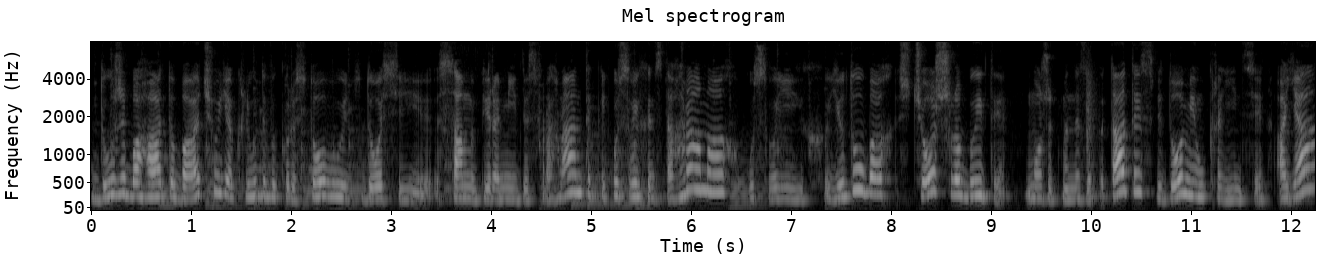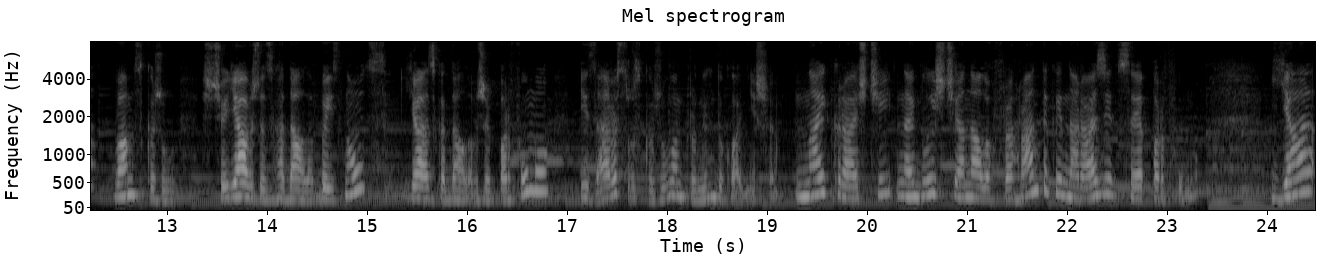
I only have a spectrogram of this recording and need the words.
дуже багато бачу, як люди використовують досі саме піраміди з фрагрантики у своїх інстаграмах, у своїх ютубах. Що ж робити? Можуть мене запитати свідомі українці. А я вам скажу, що я вже згадала Base Notes, я згадала вже парфуму. І зараз розкажу вам про них докладніше. Найкращий, найближчий аналог фрагрантики наразі це парфуму. Я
